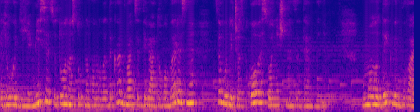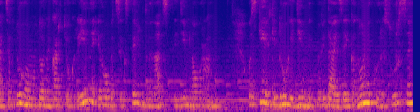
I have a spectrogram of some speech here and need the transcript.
Його дія місяць до наступного молодика, 29 березня, це буде часткове сонячне затемнення. Молодик відбувається в другому домі карті України і робить секстиль в 12-й дім на уран. Оскільки другий дім відповідає за економіку, ресурси,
